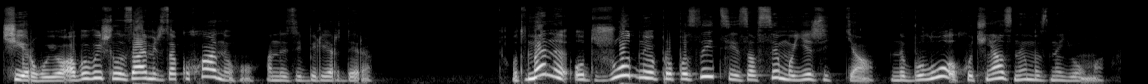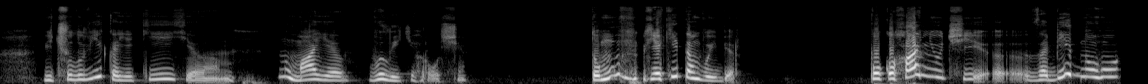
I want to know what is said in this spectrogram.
чергою, а ви вийшли заміж за коханого, а не за більярдера? От в мене от жодної пропозиції за все моє життя не було, хоч я з ними знайома. Від чоловіка, який е, ну, має великі гроші. Тому який там вибір? По коханню, чи е, за бідного,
